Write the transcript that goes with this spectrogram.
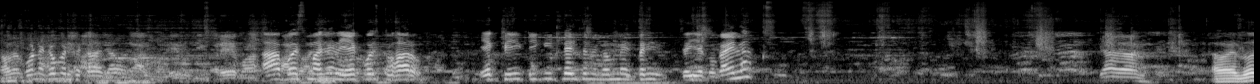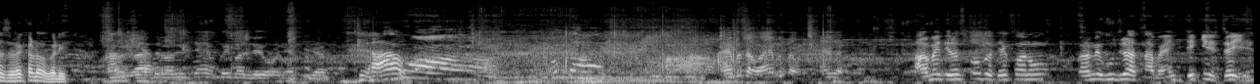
હવે કોને ખબર છે કાલે જવાનું? આ બસમાં છે ને એક વસ્તુ સારો એક ટિકિટ લઈ તમે ગમે ફરી જઈ શકો. કાંઈ ના? હવે દોસ્ત રખડો ઘડી અહીંયા રસ્તો તો ઠેકવાનો પણ અમે ગુજરાતના ભાઈ અહીંથી ઠેકીને જઈએ.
